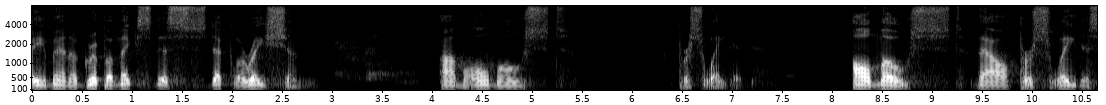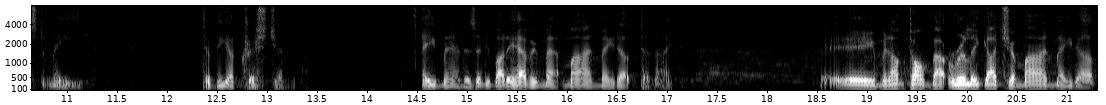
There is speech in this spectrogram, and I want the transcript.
Amen. Agrippa makes this declaration I'm almost persuaded. Almost thou persuadest me to be a Christian. Amen. Does anybody have your mind made up tonight? Amen. I'm talking about really got your mind made up.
